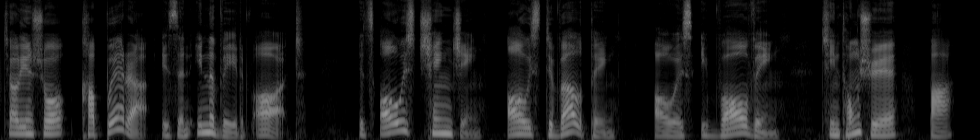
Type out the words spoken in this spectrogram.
教练说：“Capoeira is an innovative art. It's always changing, always developing.” always evolving。请同学把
